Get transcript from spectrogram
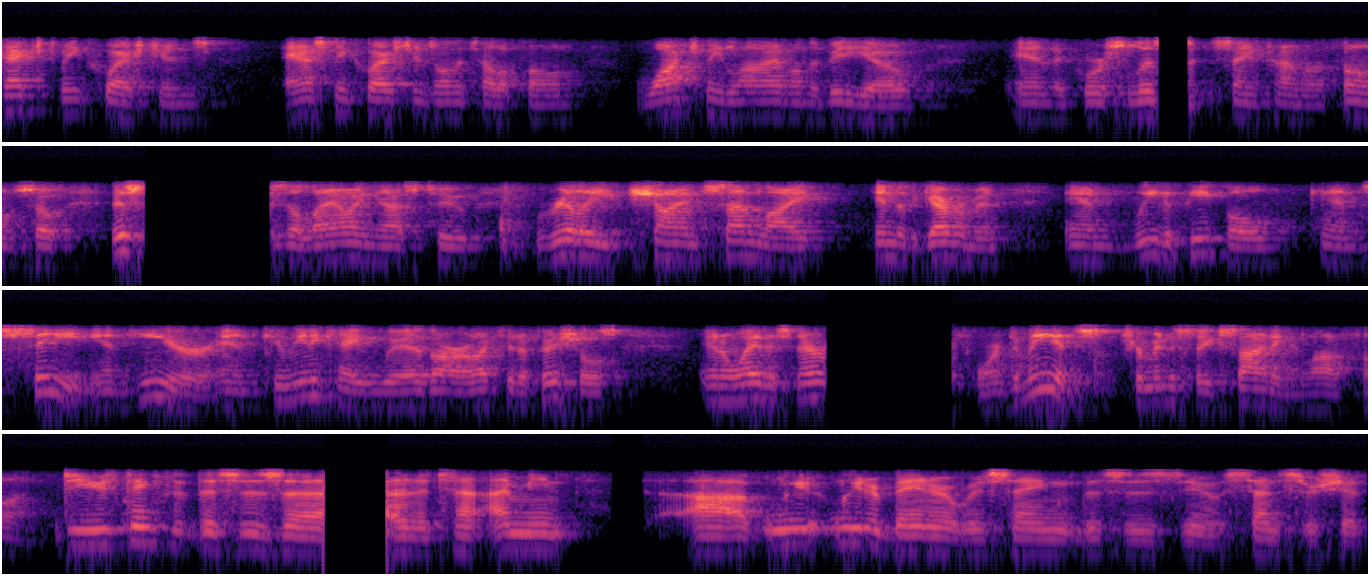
text me questions, ask me questions on the telephone, watch me live on the video, and of course listen at the same time on the phone. So this is allowing us to really shine sunlight into the government, and we the people can see and hear and communicate with our elected officials in a way that's never been before. And to me, it's tremendously exciting and a lot of fun. Do you think that this is a, an attempt? I mean, uh, Leader Boehner was saying this is you know censorship,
